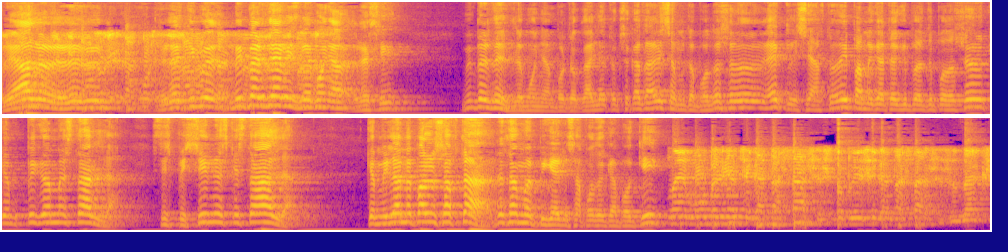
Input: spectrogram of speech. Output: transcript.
Ρε άλλο, ρε, ρε, ρε, ρε, τι με- μην μπερδεύεις λεμόνια. Ρε εσύ, Μην μπερδεύετε λεμόνια με πορτοκάλια. Το ξεκαθαρίσαμε το ποδόσφαιρο, έκλεισε αυτό. Είπαμε για το γήπεδο του ποδοσφαίρου και πήγαμε στα άλλα. Στις πισίνες και στα άλλα. Και μιλάμε πάνω σε αυτά. Δεν θα μου πηγαίνεις από εδώ και από εκεί. Ναι, μου είπες για τις εγκαταστάσεις, το οποίο εγκαταστάσεις, εντάξει.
